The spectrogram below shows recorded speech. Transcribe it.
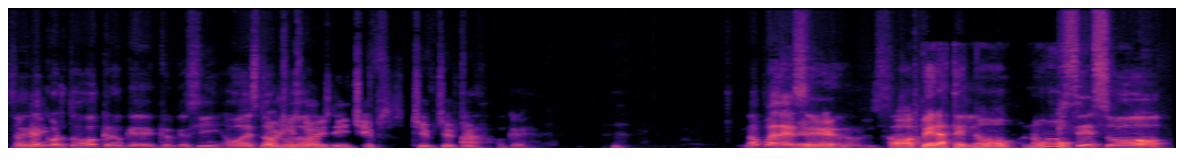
¿Se le cortó? Creo que, creo que sí. O no, no, sí, Chiefs. Chiefs, Chiefs, Ah, ok. No puede ser. oh, espérate, no, no. ¿Qué es eso?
